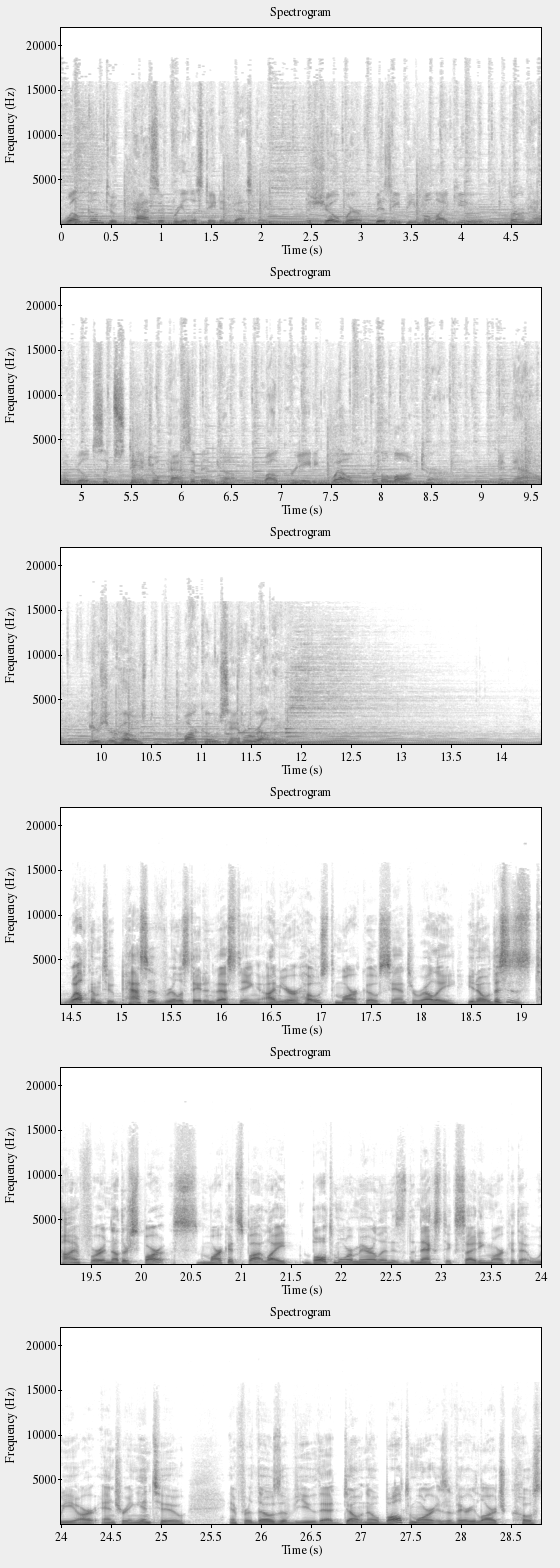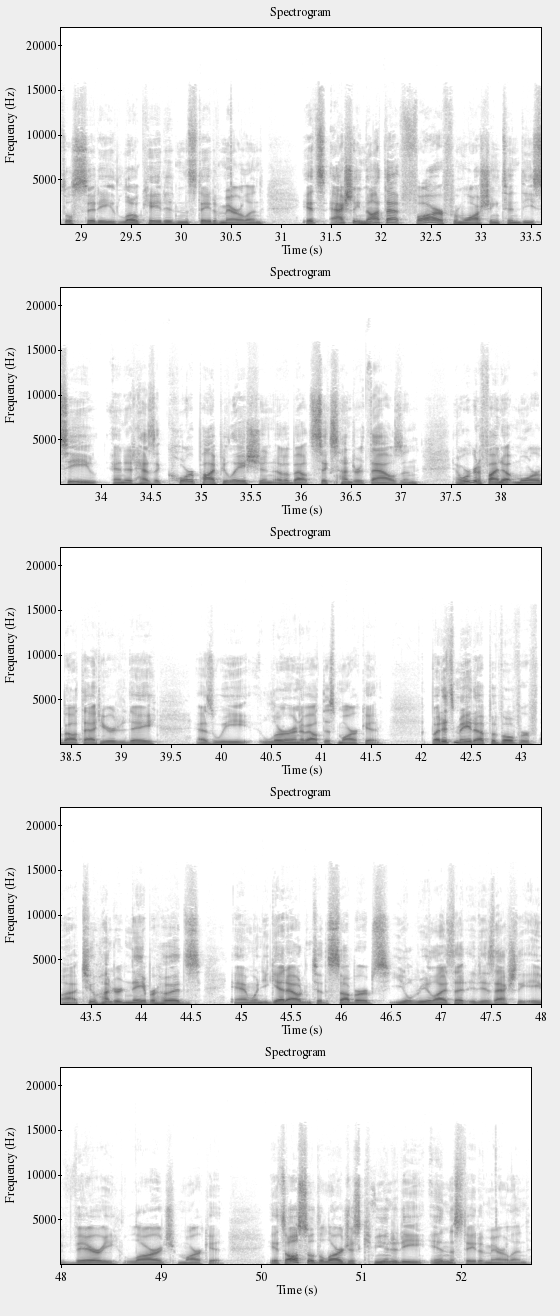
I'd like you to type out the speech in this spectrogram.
Welcome to Passive Real Estate Investing, the show where busy people like you learn how to build substantial passive income while creating wealth for the long term. And now, here's your host, Marco Santarelli. Welcome to Passive Real Estate Investing. I'm your host, Marco Santarelli. You know, this is time for another market spotlight. Baltimore, Maryland is the next exciting market that we are entering into. And for those of you that don't know, Baltimore is a very large coastal city located in the state of Maryland. It's actually not that far from Washington, D.C., and it has a core population of about 600,000. And we're going to find out more about that here today as we learn about this market. But it's made up of over uh, 200 neighborhoods. And when you get out into the suburbs, you'll realize that it is actually a very large market. It's also the largest community in the state of Maryland.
